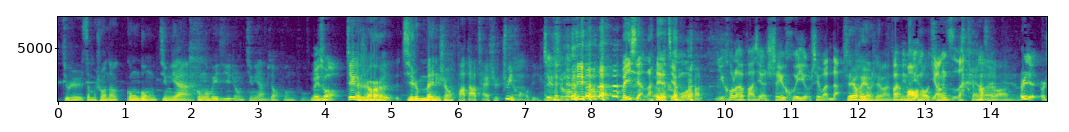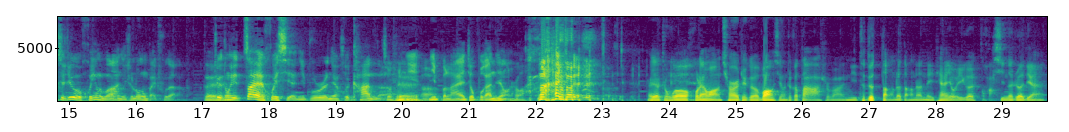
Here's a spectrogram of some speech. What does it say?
就是怎么说呢？公共经验、公共危机这种经验比较丰富。没错，这个时候，其实闷声发大财是最好的。这时候危险了，这个节目啊，你后来发现谁回应谁完蛋，谁回应谁完蛋，范冰冰矛头全杨子全死完。而且而且这个回应的文案你是漏洞百出的，对，这个东西再会写，你不如人家会看的。就是你对你本来就不干净是吧？而且中国互联网圈这个旺性这个大是吧？你他就等着等着，哪天有一个夸新的热点，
